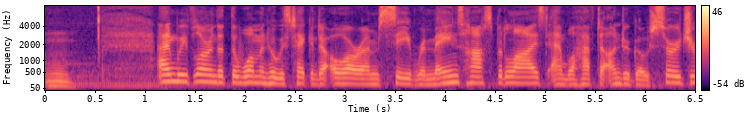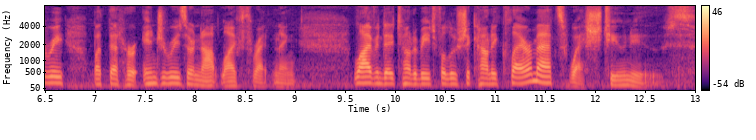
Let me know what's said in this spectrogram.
Mm. And we've learned that the woman who was taken to ORMC remains hospitalized and will have to undergo surgery, but that her injuries are not life threatening. Live in Daytona Beach, Volusia County, Claire Metz, WESH 2 News.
